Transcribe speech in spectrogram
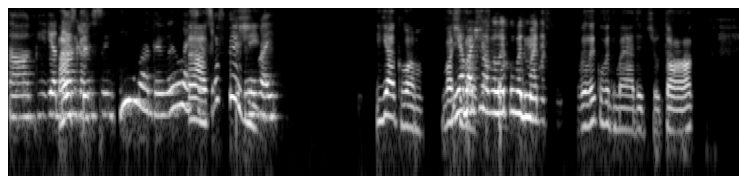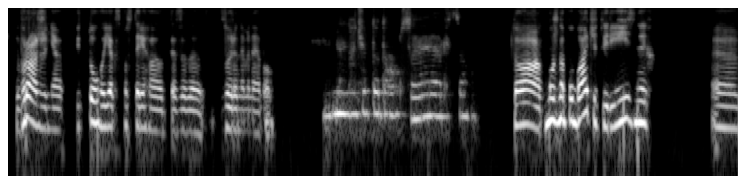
Так, я розкажи- сиділа, дивилася. Так, розкажіть, як вам ваші Я бачила велику ведмедицю. Велику ведмедицю, так. Враження від того, як спостерігаєте за зоряним небом. Начебто там серце. Так, можна побачити різних, е,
